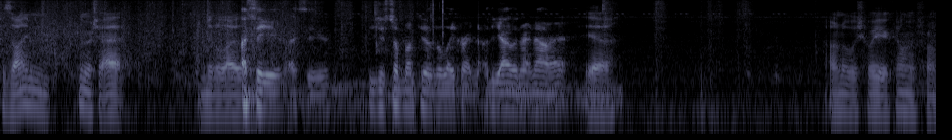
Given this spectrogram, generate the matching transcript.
Cause I'm pretty much at middle island. I see you. I see you. You just jumped onto the lake right now, the island right now, right? Yeah. I don't know which way you're coming from.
